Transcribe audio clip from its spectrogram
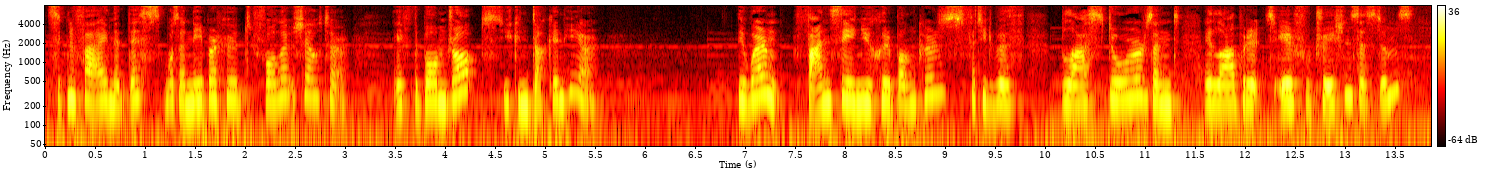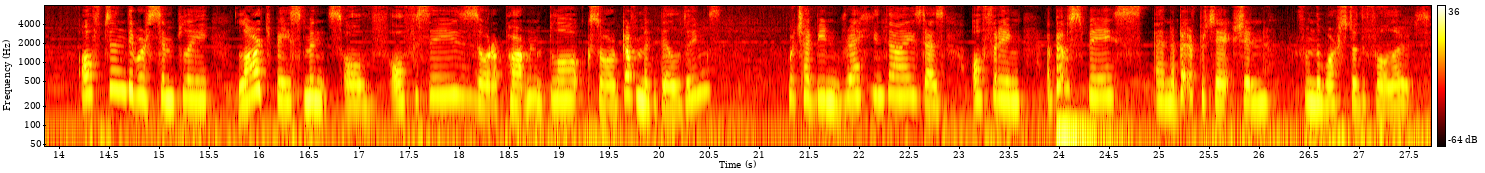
signifying that this was a neighbourhood fallout shelter. If the bomb drops, you can duck in here. They weren't fancy nuclear bunkers fitted with blast doors and elaborate air filtration systems. Often they were simply large basements of offices or apartment blocks or government buildings, which had been recognised as offering a bit of space and a bit of protection from the worst of the fallout.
